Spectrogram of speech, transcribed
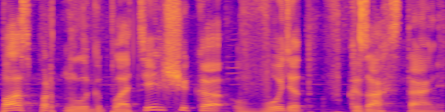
Паспорт налогоплательщика вводят в Казахстане.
